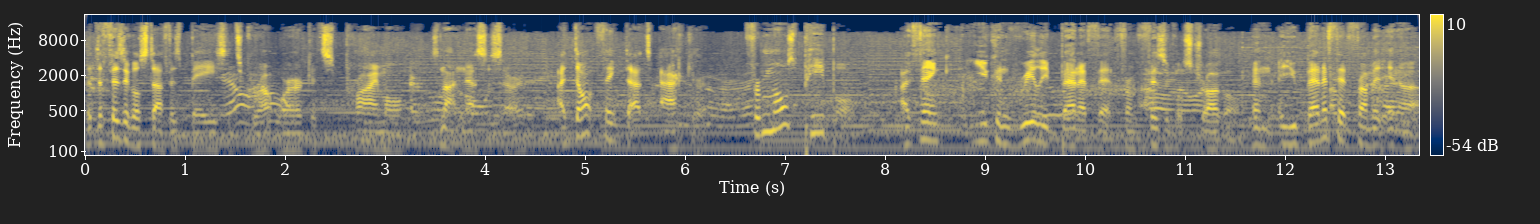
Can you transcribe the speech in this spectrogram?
That the physical stuff is base, it's grunt work, it's primal, it's not necessary. I don't think that's accurate. For most people, I think you can really benefit from physical struggle, and you benefit from it in a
